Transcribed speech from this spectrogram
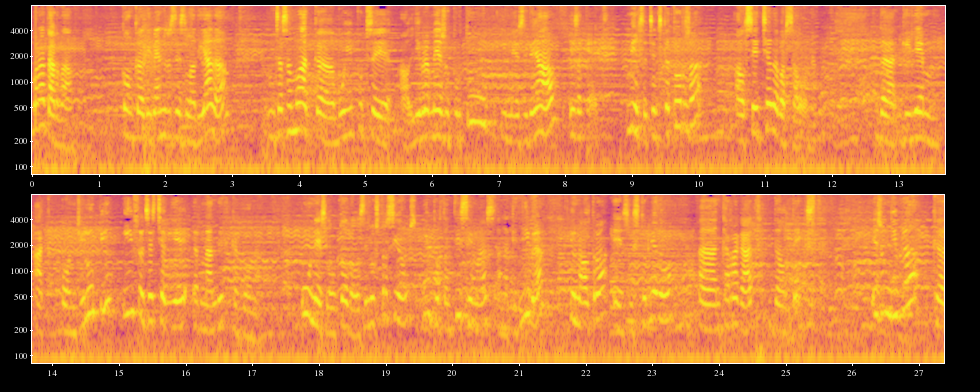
Bona tarda. Com que divendres és la Diada, ens ha semblat que avui potser el llibre més oportú i més ideal és aquest, 1714, El setge de Barcelona, de Guillem H. Bongilupi i Francesc Xavier Hernández Cardona. Un és l'autor de les il·lustracions, importantíssimes en aquest llibre, i un altre és l'historiador encarregat del text. És un llibre que,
